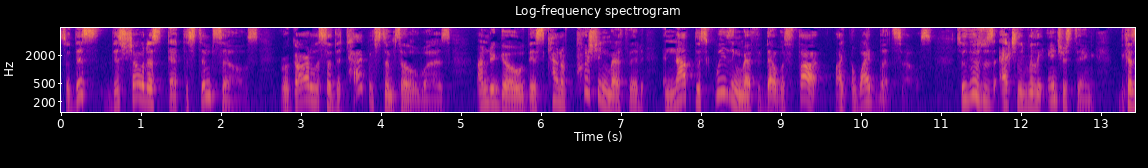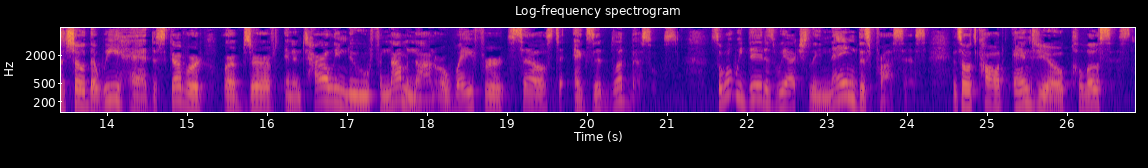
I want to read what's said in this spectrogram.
So this, this showed us that the stem cells, regardless of the type of stem cell it was, undergo this kind of pushing method and not the squeezing method that was thought like the white blood cells. So this was actually really interesting because it showed that we had discovered or observed an entirely new phenomenon or way for cells to exit blood vessels. So what we did is we actually named this process. And so it's called angiopellosis.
